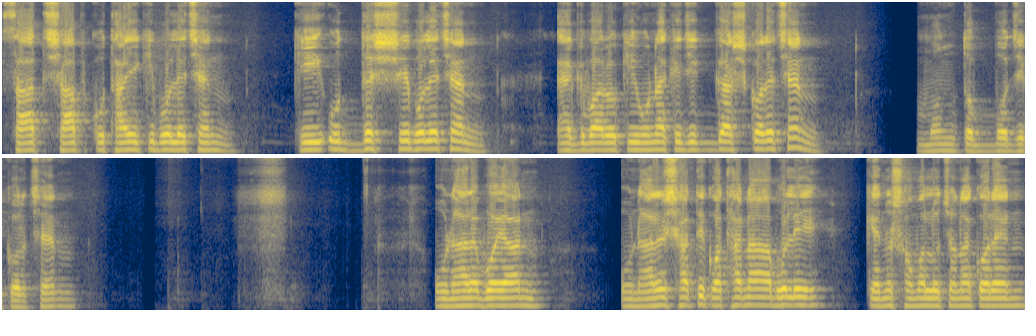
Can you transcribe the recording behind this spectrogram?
সাত সাপ কোথায় কি বলেছেন, কি উদ্দেশ্যে বলেছেন, একবারও কি ওনাকে জিজ্ঞাসা করেছেন, মন্তব্য যে করছেন। ওনার বয়ান ওনার সাথে কথা না বলে কেন সমালোচনা করেন?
